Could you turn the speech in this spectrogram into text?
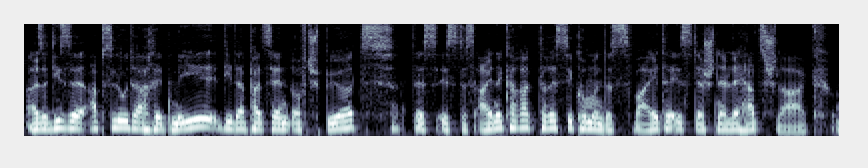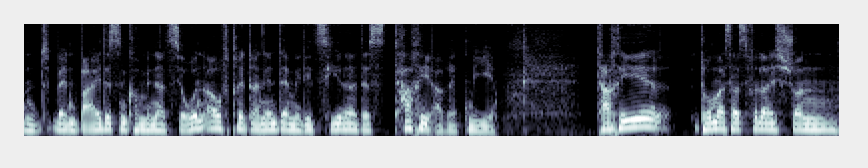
Also diese absolute Arrhythmie, die der Patient oft spürt, das ist das eine Charakteristikum und das zweite ist der schnelle Herzschlag. Und wenn beides in Kombination auftritt, dann nennt der Mediziner das Tachyarrhythmie. Tachy Thomas hast vielleicht schon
